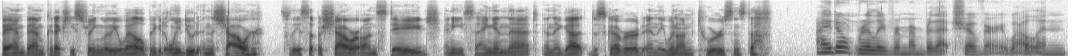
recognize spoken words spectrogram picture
Bam Bam could actually string really well, but he could only do it in the shower. So they set up a shower on stage, and he sang in that, and they got discovered, and they went on tours and stuff. I don't really remember that show very well, and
